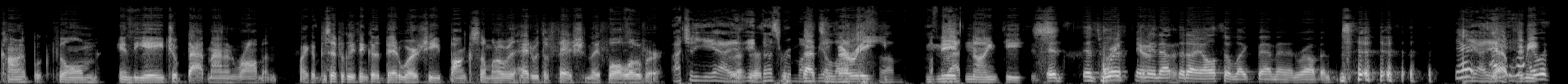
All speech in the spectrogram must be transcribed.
comic book film in the age of Batman and Robin. Like I specifically think of the bit where she bonks someone over the head with a fish and they fall over. Actually, yeah, Uh, it, it does remind me a lot very of, um, of Mid Bat- nineties. It's it's Like, worth pointing uh, out that I also like Batman and Robin. There, Yeah, yeah, I I mean- I would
